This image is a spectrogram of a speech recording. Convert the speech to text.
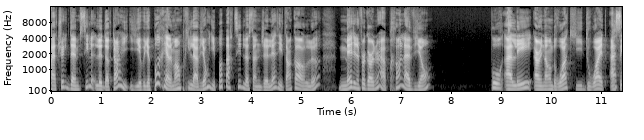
Patrick Dempsey, le, le docteur, il n'a pas réellement pris l'avion. Il n'est pas parti de Los Angeles. Il est encore là. Mais Jennifer Garner, elle prend l'avion pour aller à un endroit qui doit être assez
